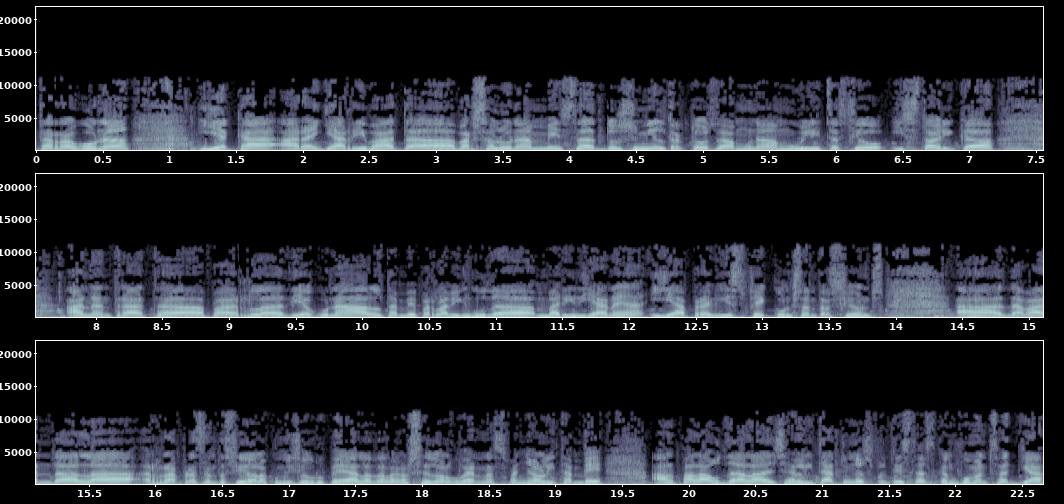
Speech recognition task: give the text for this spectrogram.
Tarragona, i que ara ja ha arribat a Barcelona amb més de 2.000 tractors amb una mobilització històrica. Han entrat eh, per la Diagonal, també per l'Avinguda Meridiana i ha previst fer concentracions eh, davant de la representació de la Comissió Europea, la delegació del govern espanyol i també també al Palau de la Generalitat. Unes protestes que han començat ja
